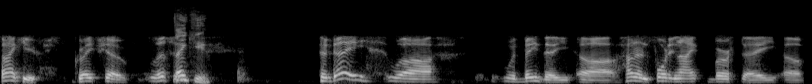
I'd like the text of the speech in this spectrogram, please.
Thank you. Great show. Listen. Thank you today uh, would be the uh, 149th birthday of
